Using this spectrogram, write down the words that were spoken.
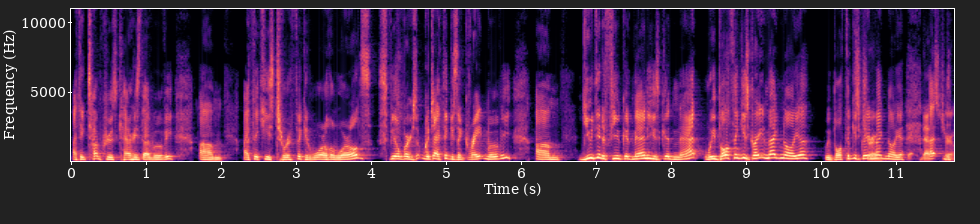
I think Tom Cruise carries that movie. Um, I think he's terrific in War of the Worlds, Spielberg's, which I think is a great movie. Um, you did a few good men. He's good in that. We both think he's great in Magnolia. We both think he's great true. in Magnolia. That's uh, true.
